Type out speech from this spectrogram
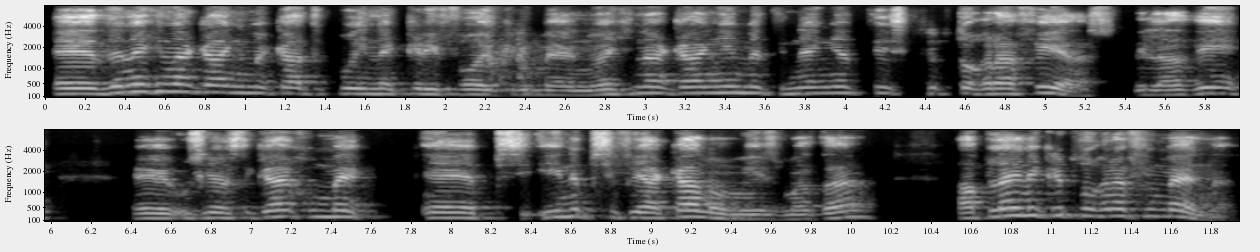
ε, δεν έχει να κάνει με κάτι που είναι κρυφό ή κρυμμένο. Έχει να κάνει με την έννοια της κρυπτογραφίας. Δηλαδή, ε, ουσιαστικά έχουμε, ε, είναι ψηφιακά νομίσματα, απλά είναι κρυπτογραφημένα.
